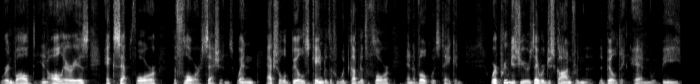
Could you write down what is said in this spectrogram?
were involved in all areas except for the floor sessions when actual bills came to the would come to the floor and a vote was taken. Where previous years they were just gone from the, the building and would be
